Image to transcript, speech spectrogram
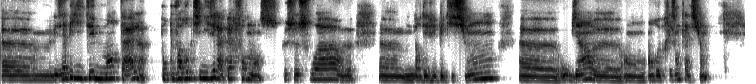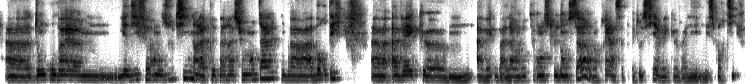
les habiletés mentales pour pouvoir optimiser la performance, que ce soit euh, euh, lors des répétitions euh, ou bien en, en, représentation. donc, on va, il y a différents outils dans la préparation mentale qu'on va aborder avec, avec bah, là en l'occurrence le danseur. Après, ça peut être aussi avec bah, les, les, sportifs,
